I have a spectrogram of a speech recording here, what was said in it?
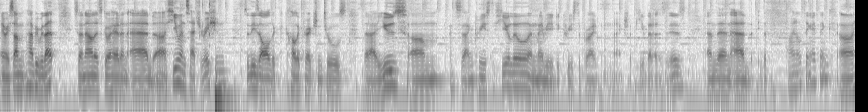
Anyway, so I'm happy with that. So now let's go ahead and add uh, hue and saturation. So these are all the color correction tools that I use. Um, let's uh, increase the hue a little and maybe decrease the bright and actually keep that as it is. And then add the final thing I think. Uh,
